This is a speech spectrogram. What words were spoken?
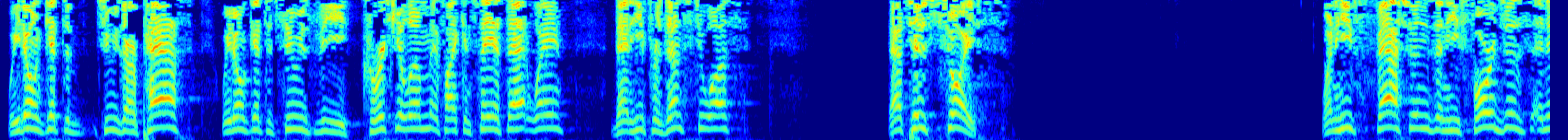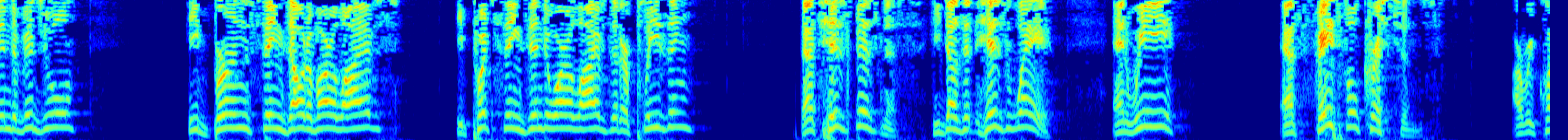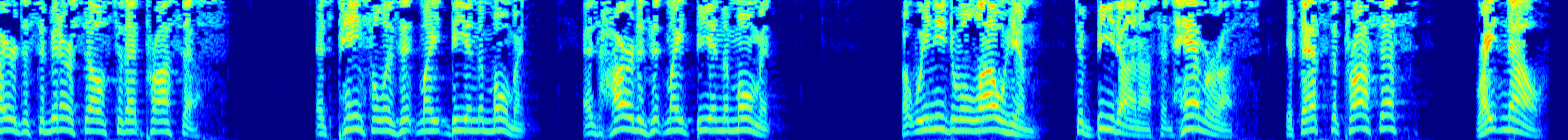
We don't get to choose our path. We don't get to choose the curriculum, if I can say it that way, that He presents to us. That's His choice. When He fashions and He forges an individual, He burns things out of our lives. He puts things into our lives that are pleasing. That's His business. He does it His way. And we, as faithful Christians, are required to submit ourselves to that process. As painful as it might be in the moment, as hard as it might be in the moment. But we need to allow Him to beat on us and hammer us. If that's the process, right now,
